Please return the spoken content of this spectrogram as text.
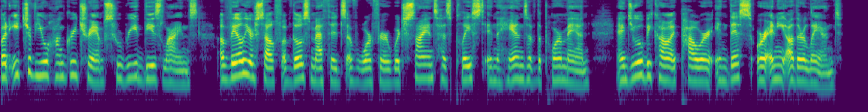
but each of you hungry tramps who read these lines, avail yourself of those methods of warfare which science has placed in the hands of the poor man, and you will become a power in this or any other land.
